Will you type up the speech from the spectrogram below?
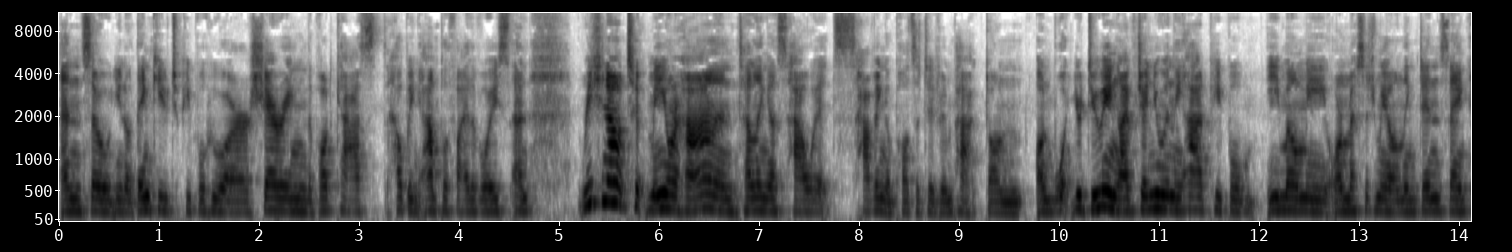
and so, you know, thank you to people who are sharing the podcast, helping amplify the voice, and reaching out to me or Han and telling us how it's having a positive impact on on what you're doing. I've genuinely had people email me or message me on LinkedIn saying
